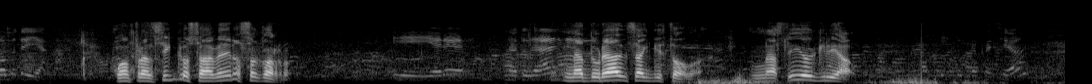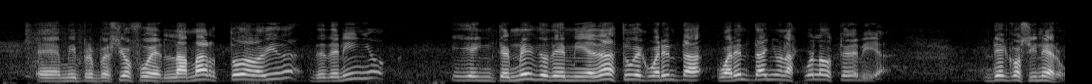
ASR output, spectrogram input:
¿Cómo te llamas? Juan Francisco Saavedra Socorro, ¿Y eres natural? natural de San Cristóbal, nacido y criado. ¿Y tu profesión? Eh, mi profesión fue la mar toda la vida, desde niño, y en intermedio de mi edad estuve 40, 40 años en la escuela de hostelería, de cocinero.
